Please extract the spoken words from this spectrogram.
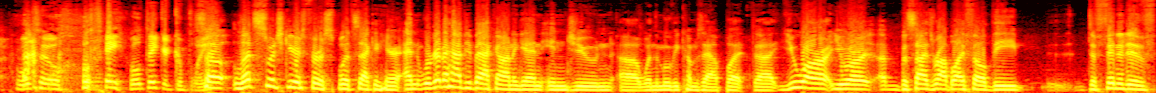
we'll, ta- we'll take we'll take a complaint. So let's switch gears for a split second here, and we're going to have you back on again in June uh, when the movie comes out. But uh, you are you are uh, besides Rob Liefeld the definitive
